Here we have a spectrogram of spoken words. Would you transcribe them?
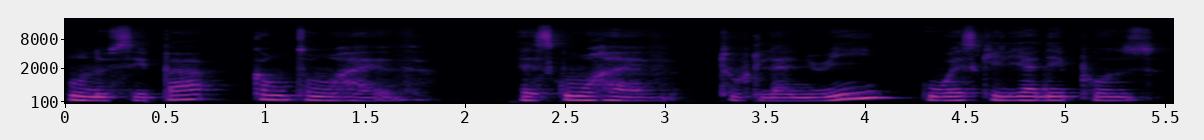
On ne sait pas quand on rêve. Est-ce qu'on rêve toute la nuit ou est-ce qu'il y a des pauses?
